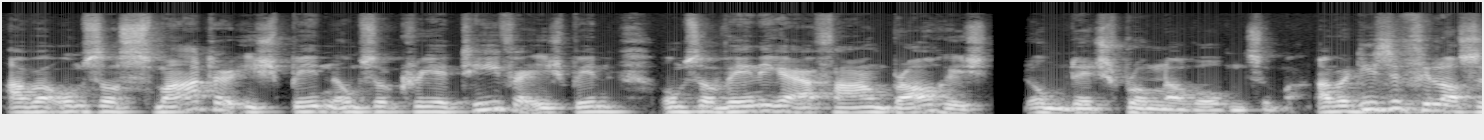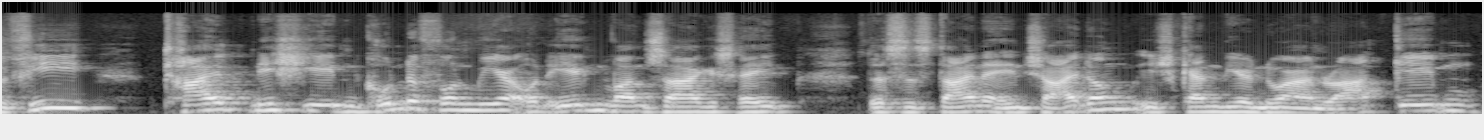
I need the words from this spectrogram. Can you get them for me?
aber umso smarter ich bin, umso kreativer ich bin, umso weniger Erfahrung brauche ich, um den Sprung nach oben zu machen. Aber diese Philosophie teilt nicht jeden Kunde von mir und irgendwann sage ich, hey, das ist deine Entscheidung. Ich kann dir nur einen Rat geben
